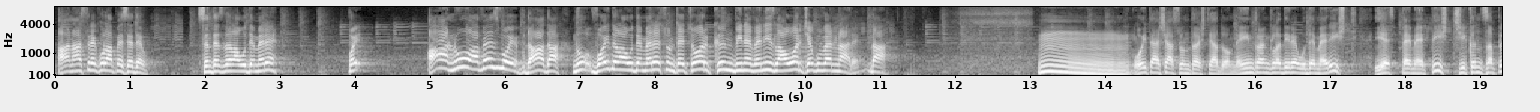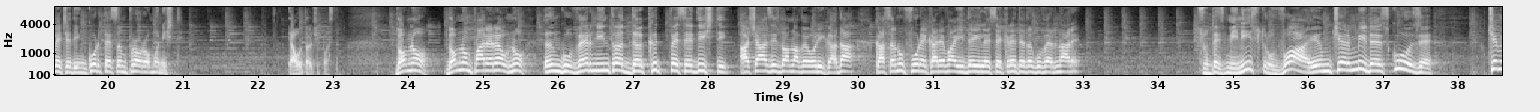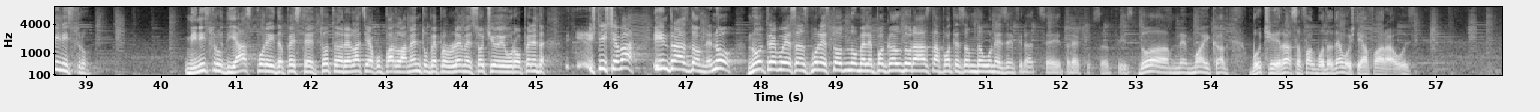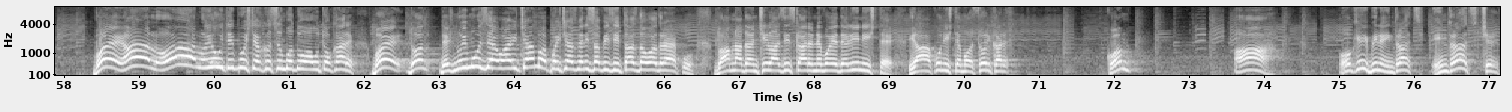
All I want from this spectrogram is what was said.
A, n-ați trecut la PSD Sunteți de la UDMR? Păi, a, nu, aveți voie. Da, da, nu, voi de la UDMR sunteți oricând bineveniți la orice guvernare. Da, Hmm, uite așa sunt ăștia, domne. Intră în clădire udemeriști, ies mepiști și când să plece din curte sunt pro-româniști. Ia uite-l și pe ăsta. Domnul, domnul îmi pare rău, nu? În guvern intră decât pesediștii. Așa a zis doamna Veorica, da? Ca să nu fure careva ideile secrete de guvernare. Sunteți ministru? Vai, îmi cer mii de scuze. Ce ministru? Ministrul diasporei de peste tot în relația cu Parlamentul pe probleme socio-europene de... Știți ceva? Intrați, domne, nu, nu trebuie să-mi spuneți tot numele. Pe căldura asta Poate să-mi dăuneze, firați, trecu să fiți. Doamne, mai cad Bă, ce era să fac, bă, dădeau ăștia afară, auzi Băi, alo, alo, ia uite pe ăștia că sunt bă două autocare. Băi, domn, deci nu-i muzeu aici, mă? Păi ce ați venit să vizitați, dă o dracu? Doamna Dăncilă a zis că are nevoie de liniște. Ia acum niște măsuri care... Cum? A, ok, bine, intrați. Intrați, ce?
